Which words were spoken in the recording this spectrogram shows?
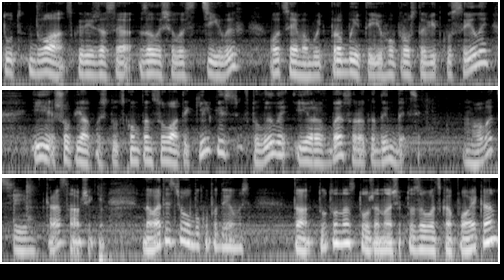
Тут два, скоріш за все, залишилось цілих. Оцей, мабуть, пробити його просто відкусили. І щоб якось тут скомпенсувати кількість, втулили і РФБ 4110. Молодці, красавчики. Давайте з цього боку подивимось. Так, тут у нас теж начебто заводська пайка.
